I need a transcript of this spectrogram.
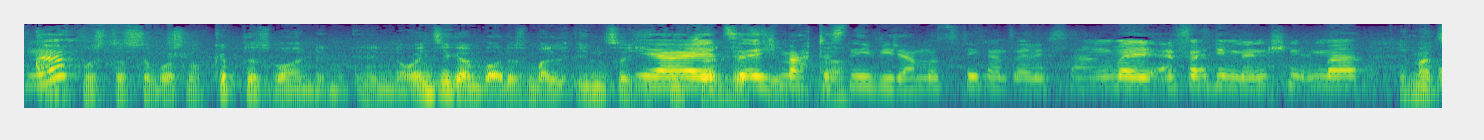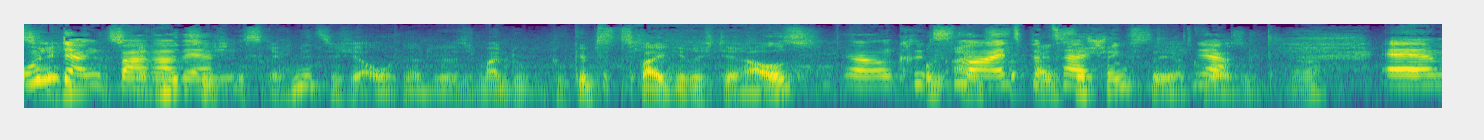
Ne? Ich wusste, dass sowas noch gibt. Das war in den, in den 90ern war das mal in solche Ja, jetzt, ich Gutscheinheftchen, mache das ne? nie wieder, muss ich dir ganz ehrlich sagen, weil einfach die Menschen immer Ich es rechnet- undankbarer es rechnet werden. Sich, es rechnet sich ja auch nicht. Also ich meine, du, du gibst zwei Gerichte raus Ja, und kriegst und nur eins, eins bezahlt. verschenkst du ja Ja. quasi. Ja. Ähm,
